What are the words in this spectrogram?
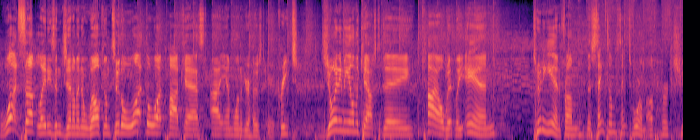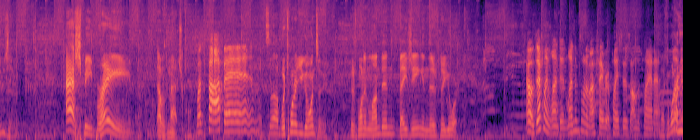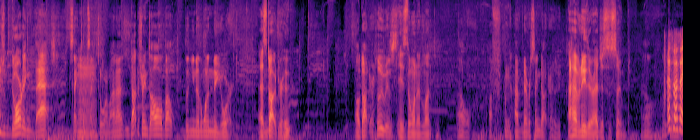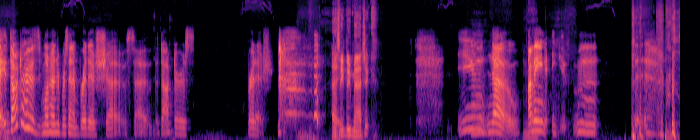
What's up, ladies and gentlemen, and welcome to the What the What podcast. I am one of your hosts, Eric Creech. Joining me on the couch today, Kyle Whitley, and tuning in from the sanctum sanctorum of her choosing, Ashby Brain. That was magical. What's poppin'? What's up? Which one are you going to? There's one in London, Beijing, and there's New York. Oh, definitely London. London's one of my favorite places on the planet. Like, I wonder Love who's it. guarding that sanctum sanctorum. I know Doctor Strange's all about the you know the one in New York. That's Doctor Who. Oh, Doctor Who is. Is the one in London. Oh, I've, I've never seen Doctor Who. I haven't either. I just assumed. Oh, That's what I say. Doctor Who is 100% a British show, so the Doctor's British. Does he do magic? you Hmm. no. I mean, y- mm,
